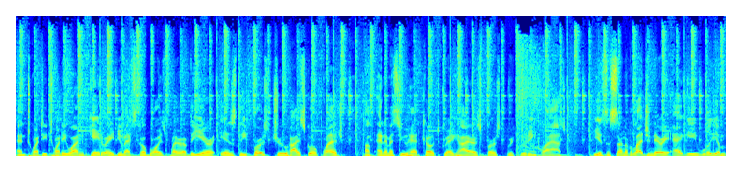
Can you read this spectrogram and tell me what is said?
and 2021 Gatorade New Mexico Boys Player of the Year is the first true high school pledge of NMSU head coach Greg Heiar's first recruiting class. He is the son of legendary Aggie William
